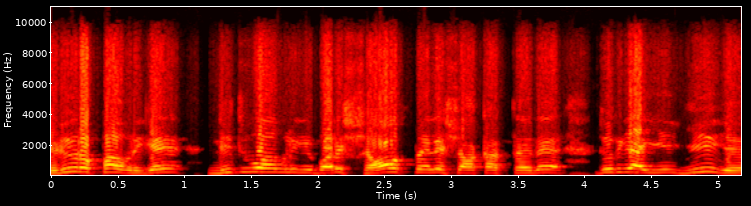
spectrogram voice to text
ಯಡಿಯೂರಪ್ಪ ಅವರಿಗೆ ನಿಜವಾಗ್ಲೂ ಈ ಬಾರಿ ಶಾಕ್ ಮೇಲೆ ಶಾಕ್ ಆಗ್ತಾ ಇದೆ. ಜೊತೆಗೆ ಈ-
